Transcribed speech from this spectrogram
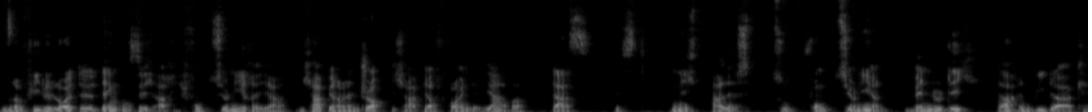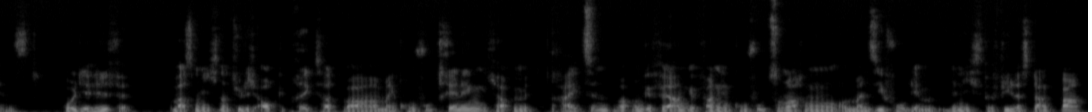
Nur viele Leute denken sich, ach, ich funktioniere ja, ich habe ja einen Job, ich habe ja Freunde. Ja, aber das ist nicht alles zu funktionieren. Wenn du dich darin wiedererkennst, hol dir Hilfe. Was mich natürlich auch geprägt hat, war mein Kung-Fu-Training. Ich habe mit 13 ungefähr angefangen, Kung-Fu zu machen und mein Sifu, dem bin ich für vieles dankbar.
